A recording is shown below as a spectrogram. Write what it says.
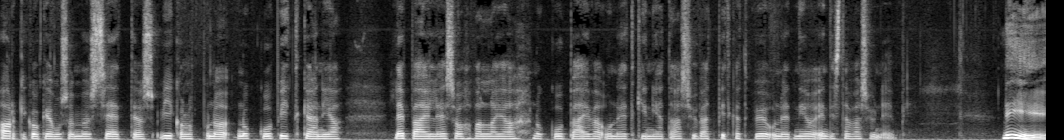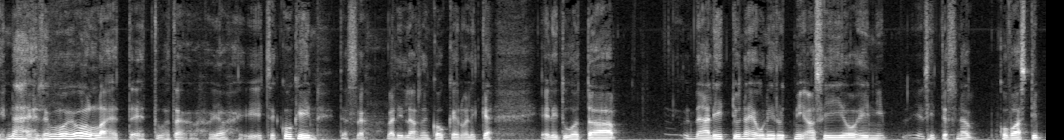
Arkikokemus on myös se, että jos viikonloppuna nukkuu pitkään ja lepäilee sohvalla ja nukkuu päiväunetkin ja taas hyvät pitkät yöunet, niin on entistä väsyneempi. Niin, näin se voi olla, että, että tuota, ja itse kukin tässä välillä on sen kokenut, eli, eli tuota, nämä liittyy näihin unirytmiasioihin, sitten jos sinä kovasti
